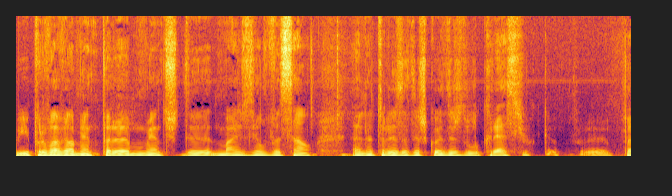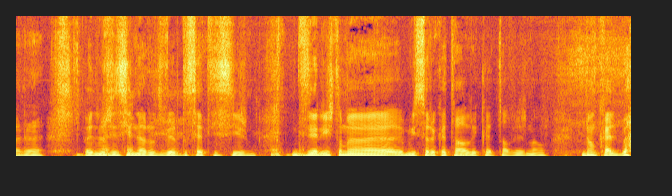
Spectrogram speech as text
e provavelmente para momentos de mais elevação a natureza das coisas de Lucrécio, para, para nos ensinar o dever do ceticismo. Dizer isto a uma emissora católica talvez não, não calhe bem.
